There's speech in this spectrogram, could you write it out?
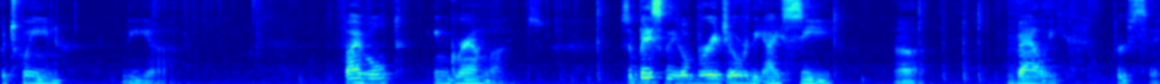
between the uh, 5 volt and ground lines. So basically it'll bridge over the IC uh, valley per se.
